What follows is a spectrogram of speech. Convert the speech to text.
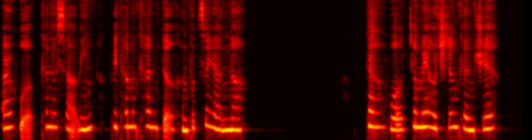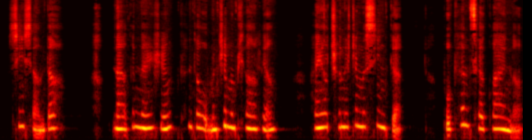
而我看到小林被他们看得很不自然呢，但我就没有这种感觉，心想到，哪个男人看到我们这么漂亮，还要穿的这么性感，不看才怪呢。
